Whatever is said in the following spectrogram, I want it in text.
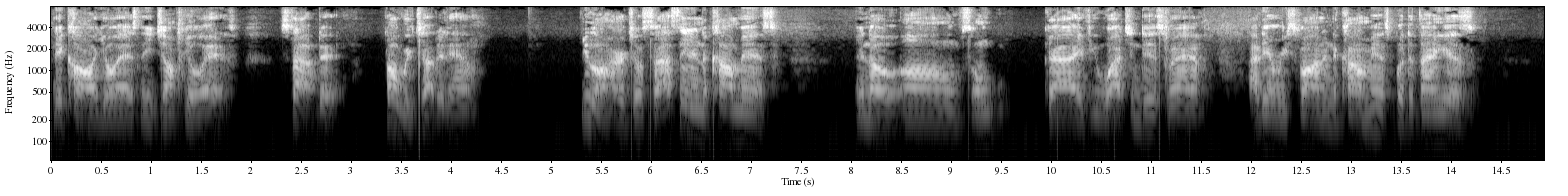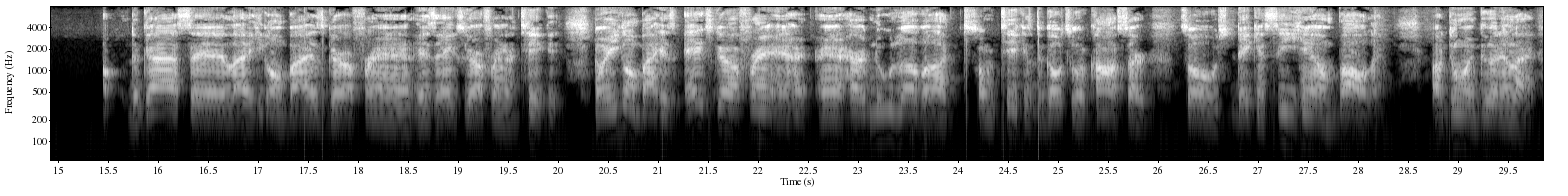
They call your ass and they jump your ass. Stop that. Don't reach out to them you're gonna hurt yourself. I seen in the comments, you know, um, some guy, if you watching this, man, I didn't respond in the comments, but the thing is, the guy said like he gonna buy his girlfriend, his ex girlfriend, a ticket. No, he gonna buy his ex girlfriend and her, and her new lover some tickets to go to a concert so they can see him balling or doing good in life.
